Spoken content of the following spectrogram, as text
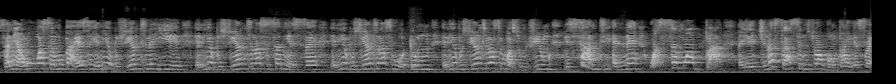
sɛnea wowɔ asɛm baeɛ sɛ yɛne abusua ntena yie yɛne abusua ntena se sɛneɛ sɛ yɛne abusua ntena se wɔ dom yɛne abusua ntena se wɔ asomdwee mu ne saa ɛnɛ w'asɛm aba. Na yɛgyina saa asɛm so abɔ mpaeɛ sɛ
